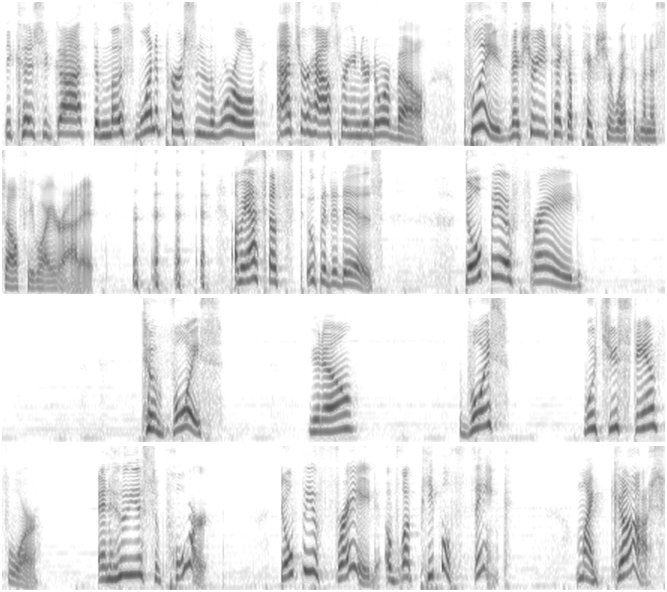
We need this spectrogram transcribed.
because you got the most wanted person in the world at your house ringing your doorbell. Please make sure you take a picture with him and a selfie while you're at it. I mean, that's how stupid it is. Don't be afraid to voice, you know, voice what you stand for and who you support. Don't be afraid of what people think. My gosh,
